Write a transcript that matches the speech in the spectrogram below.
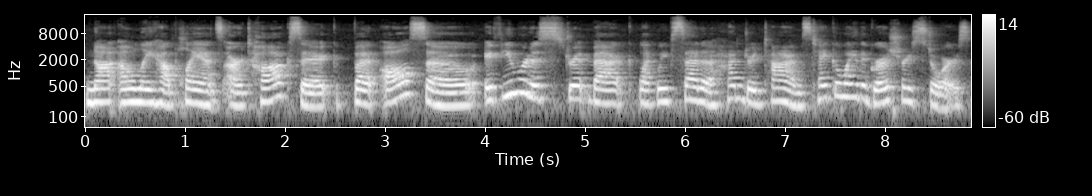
not only how plants are toxic, but also if you were to strip back, like we've said a hundred times, take away the grocery stores.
